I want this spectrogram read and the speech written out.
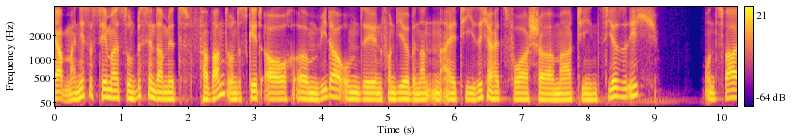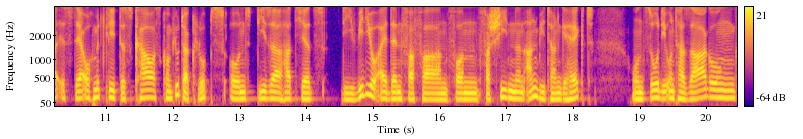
Ja, mein nächstes Thema ist so ein bisschen damit verwandt und es geht auch ähm, wieder um den von dir benannten IT-Sicherheitsforscher Martin Ziersich. Und zwar ist der auch Mitglied des Chaos Computer Clubs und dieser hat jetzt die Video-Ident-Verfahren von verschiedenen Anbietern gehackt und so die Untersagung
